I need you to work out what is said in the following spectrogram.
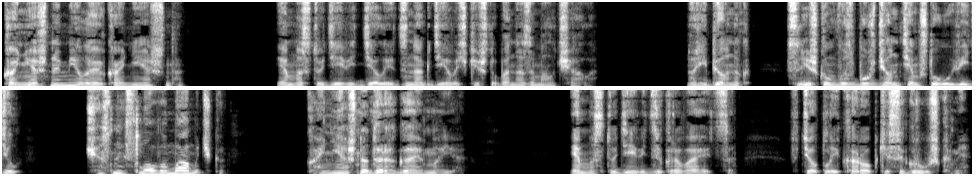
«Конечно, милая, конечно». Эмма-109 делает знак девочке, чтобы она замолчала. Но ребенок слишком возбужден тем, что увидел. «Честное слово, мамочка!» «Конечно, дорогая моя!» Эмма-109 закрывается в теплой коробке с игрушками.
